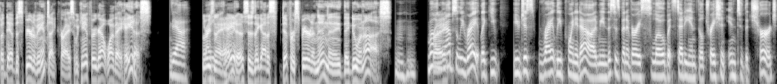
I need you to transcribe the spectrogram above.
But they have the spirit of Antichrist. We can't figure out why they hate us. Yeah. The reason they hate us is they got a different spirit in them than they, they do in us. Mm-hmm. Well, right? you're absolutely right. Like you, you just rightly pointed out. I mean, this has been a very slow but steady infiltration into the church.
